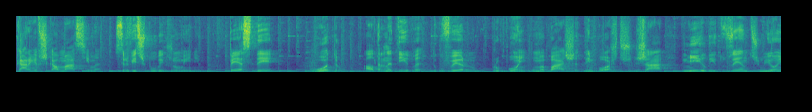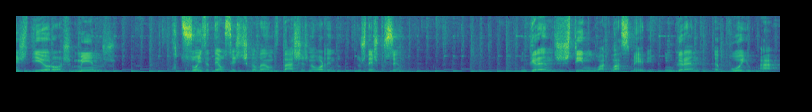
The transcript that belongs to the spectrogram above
carga fiscal máxima, serviços públicos no mínimo. PSD, o outro, a alternativa de governo, propõe uma baixa de impostos já 1.200 milhões de euros menos reduções até ao sexto escalão de taxas na ordem do, dos 10%. Um grande estímulo à classe média, um grande apoio à,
